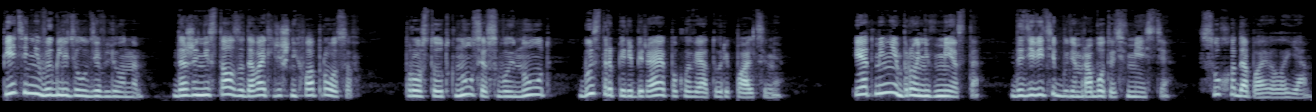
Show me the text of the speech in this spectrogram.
Петя не выглядел удивленным. Даже не стал задавать лишних вопросов. Просто уткнулся в свой ноут, быстро перебирая по клавиатуре пальцами. «И отмени бронь в место. До девяти будем работать вместе», — сухо добавила я.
